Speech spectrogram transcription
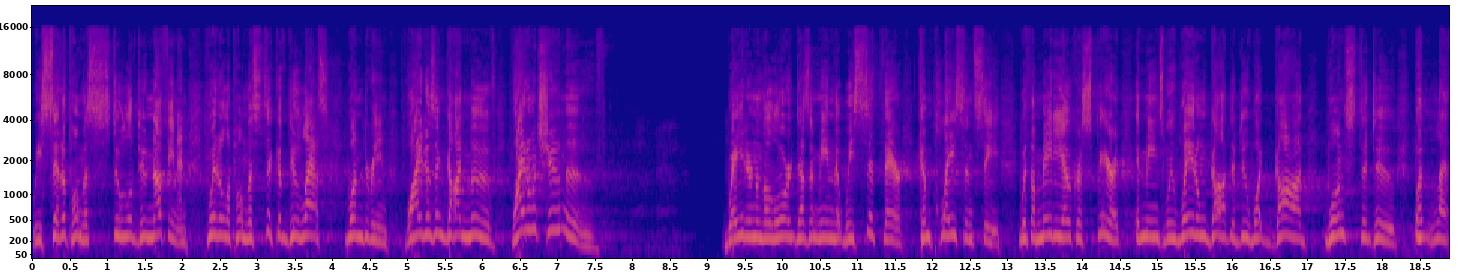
We sit upon the stool of do nothing and whittle upon the stick of do less, wondering, why doesn't God move? Why don't you move? Waiting on the Lord doesn't mean that we sit there complacency with a mediocre spirit. It means we wait on God to do what God wants to do. But let,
